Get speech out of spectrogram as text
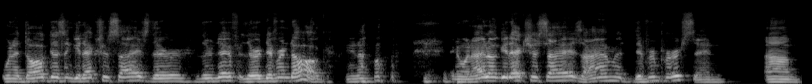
when a dog doesn't get exercise, they're they're different. They're a different dog, you know. and when I don't get exercise, I'm a different person. Um,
